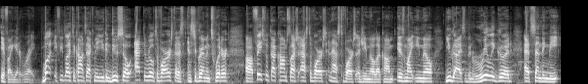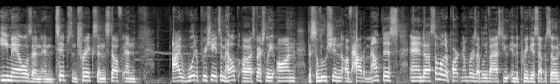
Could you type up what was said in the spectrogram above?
if I get it right. But if you'd like to contact me, you can do so at The Real Tavarish. That is Instagram and Twitter. Uh, Facebook.com slash AskTavarish and AskTavarish at gmail.com is my email. You guys have been really good at sending me emails and, and tips and tricks and stuff. And I would appreciate some help, uh, especially on the solution of how to mount this and uh, some other part numbers. I believe I asked you in the previous episode.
